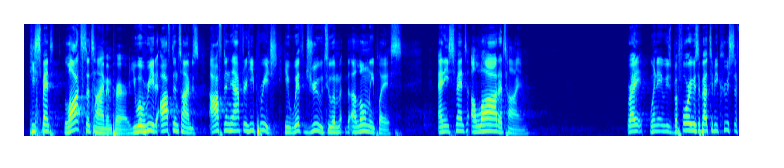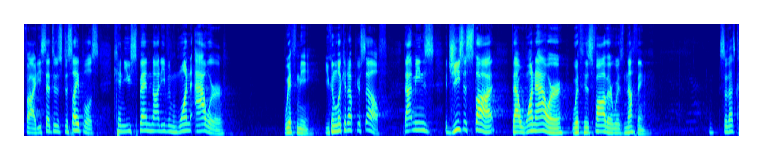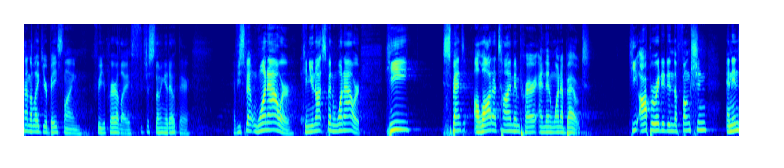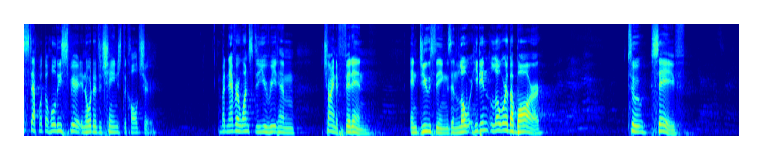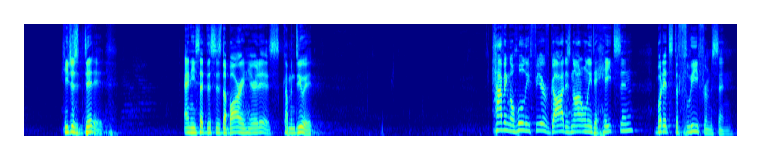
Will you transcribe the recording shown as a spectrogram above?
He spent lots of time in prayer. You will read oftentimes, often after he preached, he withdrew to a, a, lonely place. And he spent a lot of time. Right? When it was before he was about to be crucified, he said to his disciples, Can you spend not even one hour with me? You can look it up yourself. That means Jesus thought that one hour with his Father was nothing. So that's kind of like your baseline for your prayer life. Just throwing it out there. Have you spent one hour? Can you not spend one hour? He spent a lot of time in prayer and then went about. He operated in the function and in step with the Holy Spirit in order to change the culture. But never once do you read him trying to fit in and do things and lower. He didn't lower the bar to save, he just did it. And he said, This is the bar, and here it is. Come and do it. Having a holy fear of God is not only to hate sin, but it's to flee from sin.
